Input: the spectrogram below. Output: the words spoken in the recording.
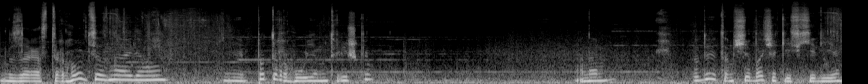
Зараз торговця знайдемо і поторгуємо трішки. А нам. Туди там ще бач якийсь хід є.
